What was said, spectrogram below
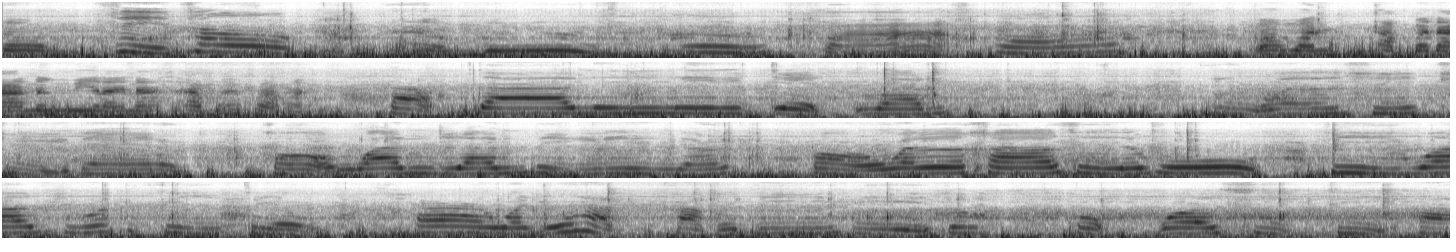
ส้มสีส้มเอิ่มบลูอืมฟ้าฟ้าก็วันธรรมดาหนึ่งมีอะไรนะทำให้ฟังอะสัปดาห์หนึ่งมีเจ็ดวันหนึ่งวันอาทิตย์สีแดงของวันยันทร์สีเหลืองของวันอังคารสีชมพูสี่วันพุธสีเขียวห้าวันพฤหัสขับ ดีสีส้มหกวันสีสีฟ้า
